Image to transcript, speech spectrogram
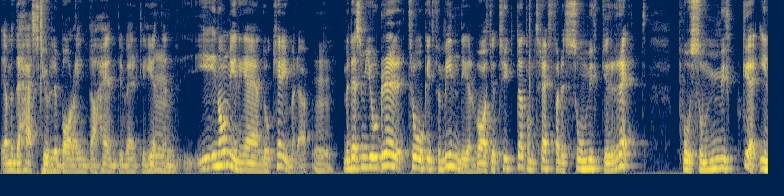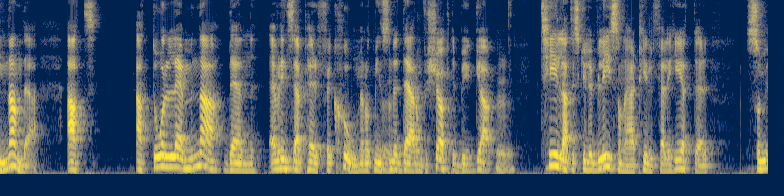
Ja men det här skulle bara inte ha hänt i verkligheten. I, I någon mening är jag ändå okej med det. Men det som gjorde det tråkigt för min del var att jag tyckte att de träffade så mycket rätt på så mycket innan det. Att, att då lämna den, jag vill inte säga perfektion, men åtminstone där de försökte bygga. Till att det skulle bli såna här tillfälligheter som...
